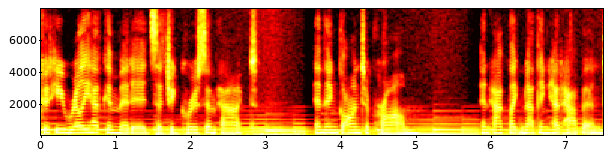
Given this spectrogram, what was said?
Could he really have committed such a gruesome act and then gone to prom and act like nothing had happened.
